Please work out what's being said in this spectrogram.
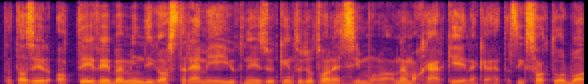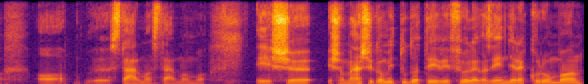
Tehát azért a tévében mindig azt reméljük nézőként, hogy ott van egy színvonal. Nem akárki énekelhet az X-faktorba, a Starman Starmanba. És, és a másik, amit tud a tévé, főleg az én gyerekkoromban,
